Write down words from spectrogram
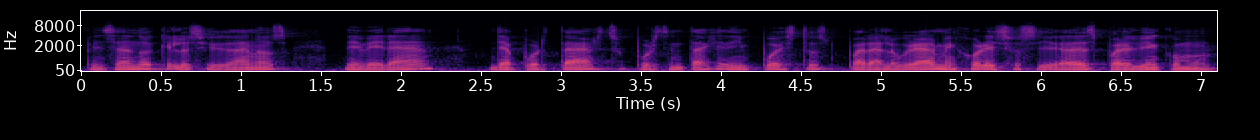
pensando que los ciudadanos deberán de aportar su porcentaje de impuestos para lograr mejores sociedades para el bien común.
